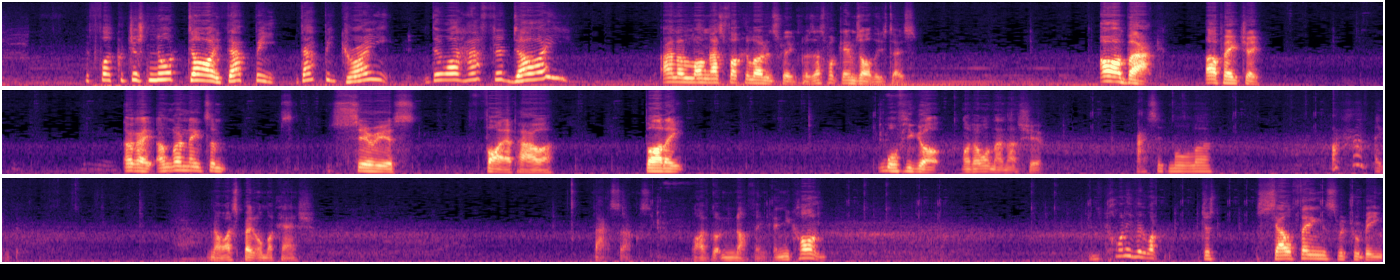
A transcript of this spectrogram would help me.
If I could just not die, that'd be, that'd be great. Do I have to die? And a long ass fucking loading screen, because that's what games are these days. Oh, I'm back. Peachy. Okay, I'm gonna need some serious firepower. Buddy. What have you got? I don't want that, that shit. Acid Mauler. I have. No, I spent all my cash. That sucks. I've got nothing. And you can't... You can't even, like, just sell things, which would be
